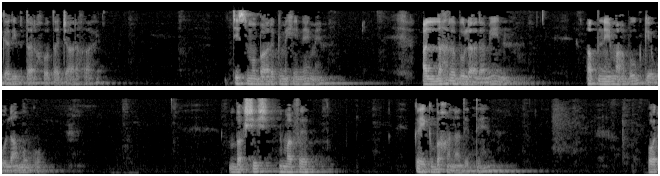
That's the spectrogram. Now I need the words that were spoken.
قریب تر ہوتا جا رہا ہے۔ جس مبارک مہینے میں اللہ رب العالمین اپنے محبوب کے غلاموں کو بخشش، مغفرت کا ایک بہانہ دیتے ہیں۔ اور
